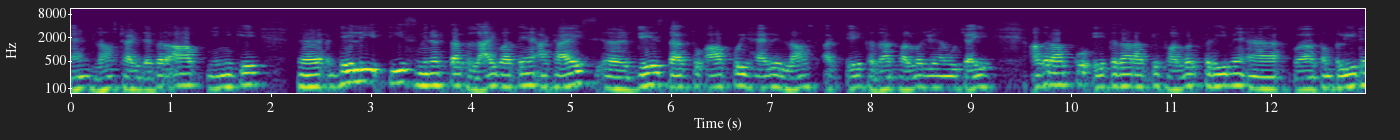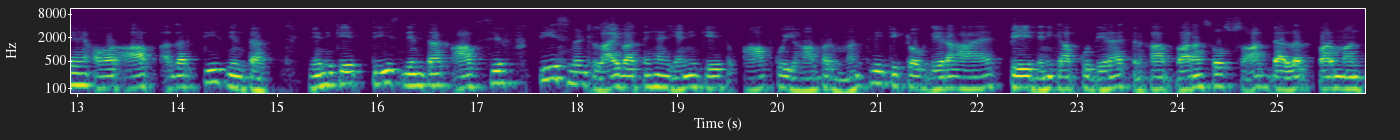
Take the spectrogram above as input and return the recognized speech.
and last eyes अगर आप, यानी कि डेली तीस मिनट तक लाइव आते हैं, अट्ठाईस डेज़ तक तो आपको हैव ए लास्ट एक हज़ार फॉलोवर जो है वो चाहिए। अगर आपको एक हज़ार आपके फॉलोवर्स करीब है कंप्लीट हैं, और आप अगर तीस दिन तक, यानी कि तीस दिन तक आप सिर्फ़ तीस मिनट लाइव आते हैं, यानी कि तो आपको यहाँ पर मंथली टिकटॉक दे रहा है पे यानी कि आपको दे रहा है तनख्वाह बारह डॉलर पर मंथ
